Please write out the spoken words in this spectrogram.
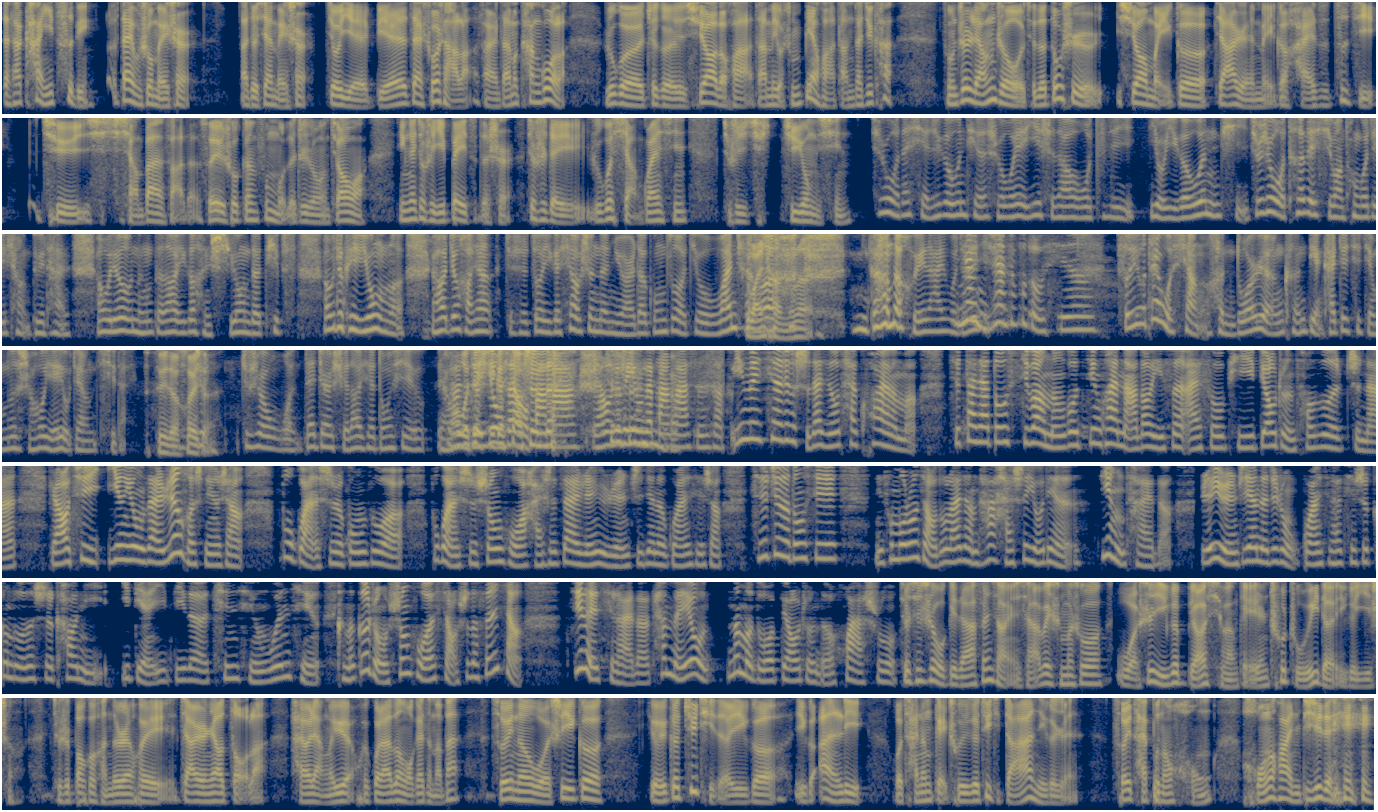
带他看一次病，大夫说没事儿，那就先没事儿，就也别再说啥了。反正咱们看过了，如果这个需要的话，咱们有什么变化，咱们再去看。总之，两者我觉得都是需要每一个家人、每个孩子自己去想办法的。所以说，跟父母的这种交往，应该就是一辈子的事儿，就是得如果想关心，就是去去用心。其实我在写这个问题的时候，我也意识到我自己有一个问题，就是我特别希望通过这场对谈，然后我就能得到一个很实用的 tips，然后我就可以用了，然后就好像就是做一个孝顺的女儿的工作就完成了。完成了。你刚刚的回答，我觉得你这样就不走心啊。所以，但是我想很多人可能点开这期节目的时候也有这样的期待。对的，会的。就是我在这儿学到一些东西，然后我就是个孝顺的，然后就可以用在爸妈身上。因为现在这个时代节奏太快了嘛，其实大家都希望能够尽快拿到一份 SOP 标准操作指南，然后去应用在任何事情上，不管是工作，不管是生活，还是在人与人之间的关系上。其实这个东西，你从某种角度来讲，它还是有点病态的。人与人之间的这种关系，它其实更多的是靠你一点一滴的亲情温情，可能各种生活小事的。分享积累起来的，他没有那么多标准的话术。就其实我给大家分享一下，为什么说我是一个比较喜欢给人出主意的一个医生，就是包括很多人会家人要走了，还有两个月会过来问我该怎么办。所以呢，我是一个有一个具体的一个一个案例，我才能给出一个具体答案的一个人，所以才不能红。红的话，你必须得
